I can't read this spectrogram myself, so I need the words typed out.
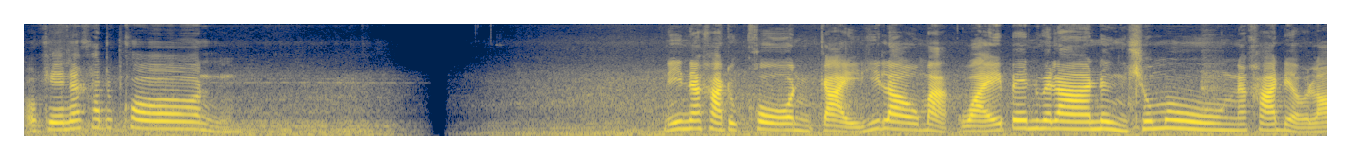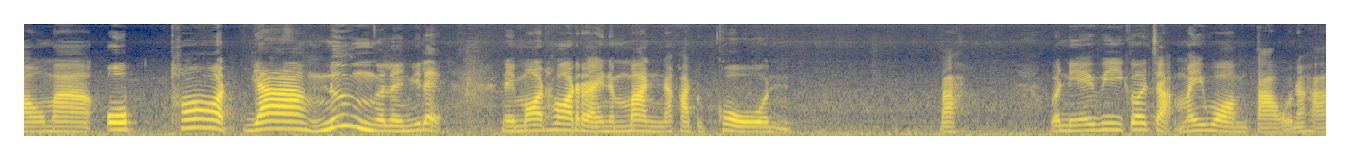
โอเคนะคะทุกคน นี่นะคะทุกคนไก่ที่เราหมักไว้เป็นเวลาหนึ่งชั่วโมงนะคะ เดี๋ยวเรามาอบทอดย่างนึ่งอะไรนี่แหละ ในหม้อทอดไร้น้ำมันนะคะ ทุกคนไปะวันนี้ไอวี่ก็จะไม่วอร์มเตานะคะ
